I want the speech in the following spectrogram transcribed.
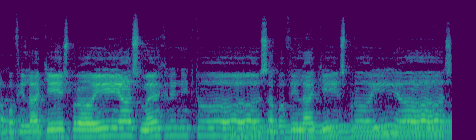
Από φυλακής πρωίας μέχρι νυχτός, από φυλακής πρωίας,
